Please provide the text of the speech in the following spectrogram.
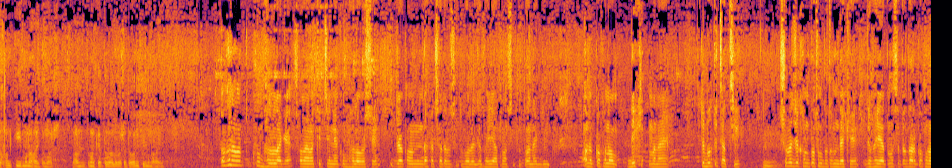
তখন কি মনে হয় তোমার? মানুষ তোমাকে এত ভালোবাসে তখন কি মনে হয়? তখন আমার খুব ভালো লাগে। সবাই আমাকে চেনে খুব ভালোবাসে। যখন দেখার সাথে সাথে বলে যে ভাই আপনার সাথে তো অনেকদিন অনেক কখনো দেখি মানে বলতে চাচ্ছি। সবাই যখন প্রথম প্রথম দেখে যে ভাইয়া তোমার সাথে তো আর কখনো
